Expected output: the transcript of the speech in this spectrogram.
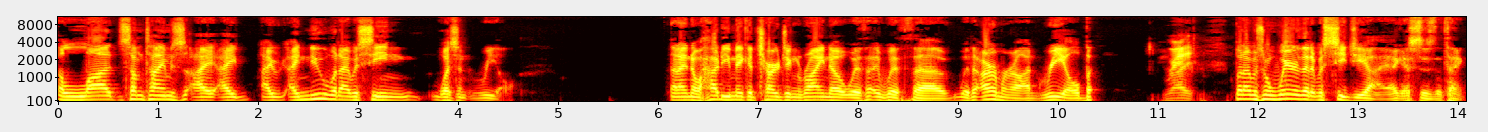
a lot sometimes I, I, I, I knew what I was seeing wasn't real. And I know how do you make a charging rhino with with uh, with armor on real, but Right. but I was aware that it was CGI. I guess is the thing.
